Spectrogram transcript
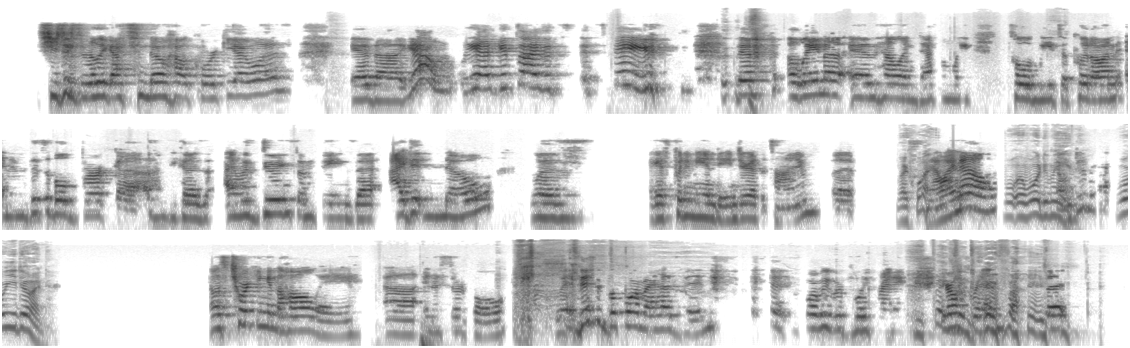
she just really got to know how quirky I was. And uh, yeah, we had good times. It's it's the, Elena and Helen definitely told me to put on an invisible burqa because I was doing some things that I didn't know was, I guess, putting me in danger at the time. But like what? Now I know. What, what do you mean? Do what were you doing? I was twerking in the hallway uh, in a circle. this is before my husband, before we were boyfriend and girlfriend. But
